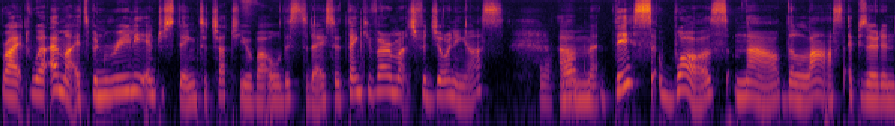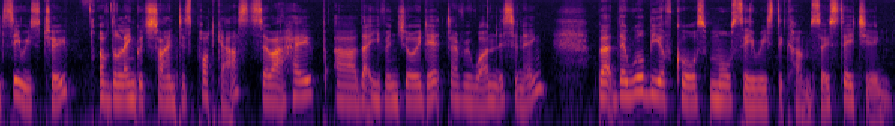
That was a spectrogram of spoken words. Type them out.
Right. Well, Emma, it's been really interesting to chat to you about all this today. So thank you very much for joining us. Um, this was now the last episode in series two of the Language Scientist podcast. So I hope uh, that you've enjoyed it, everyone listening. But there will be, of course, more series to come. So stay tuned.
